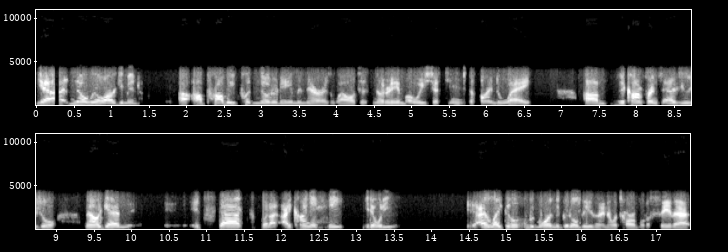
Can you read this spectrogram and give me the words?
Yeah, no real argument. I'll probably put Notre Dame in there as well. Just Notre Dame always just seems to find a way. Um, the conference, as usual. Now again, it's stacked, but I, I kind of hate. You know, when you, I liked it a little bit more in the good old days, and I know it's horrible to say that.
